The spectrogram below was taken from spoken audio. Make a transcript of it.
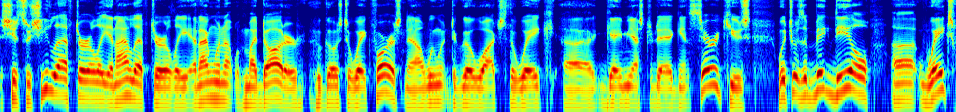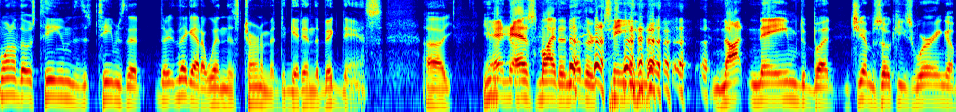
she, so she left early, and I left early, and I went up with my daughter, who goes to Wake Forest now. We went to go watch the Wake uh, game yesterday against Syracuse, which was a big deal. Uh, Wake's one of those teams teams that they, they got to win this tournament to get in the big dance. Uh, you may A- know- As might another team, not named, but Jim Szoke's wearing a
